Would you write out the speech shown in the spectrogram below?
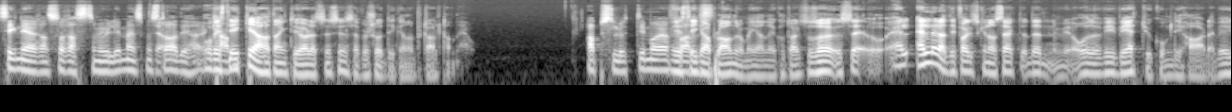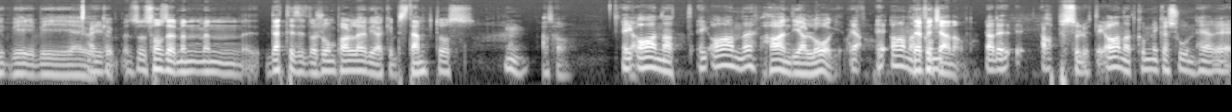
signere han så raskt som mulig, mens vi stadig har, Og hvis de ikke har tenkt å gjøre det, så syns jeg for så vidt ikke han har fortalt han det. Absolutt. De må i hvert Hvis de ikke har planer om å en kontrakt. Så, så, eller at de faktisk kunne ha sagt den, Og vi vet jo ikke om de har det. Vi, vi, vi jo ikke, så, sånn sett, men, men dette er situasjonen, Palle. Vi har ikke bestemt oss. Mm. Altså, Jeg Ja. aner at Jeg aner ha en dialog, i hvert fall. Ja, Det fortjener han. Ja, det, absolutt. Jeg aner at kommunikasjonen her er,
